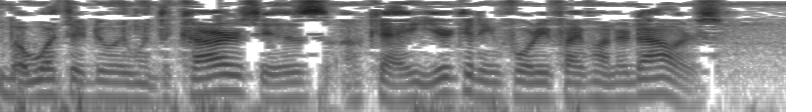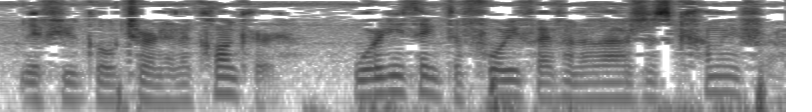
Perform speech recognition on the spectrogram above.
but what they're doing with the cars is, okay, you're getting $4,500 if you go turn in a clunker. Where do you think the $4,500 is coming from?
